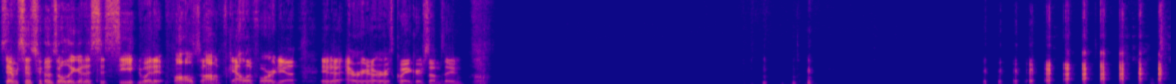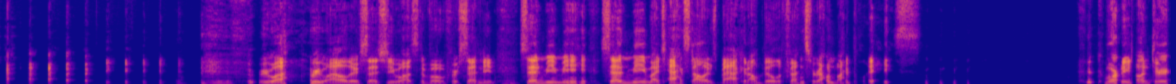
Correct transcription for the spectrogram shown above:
San Francisco is only going to secede when it falls off California in, a, in an earthquake or something. Rewild. Wilder says she wants to vote for sending send me me send me my tax dollars back and I'll build a fence around my place. Good morning, Hunter.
